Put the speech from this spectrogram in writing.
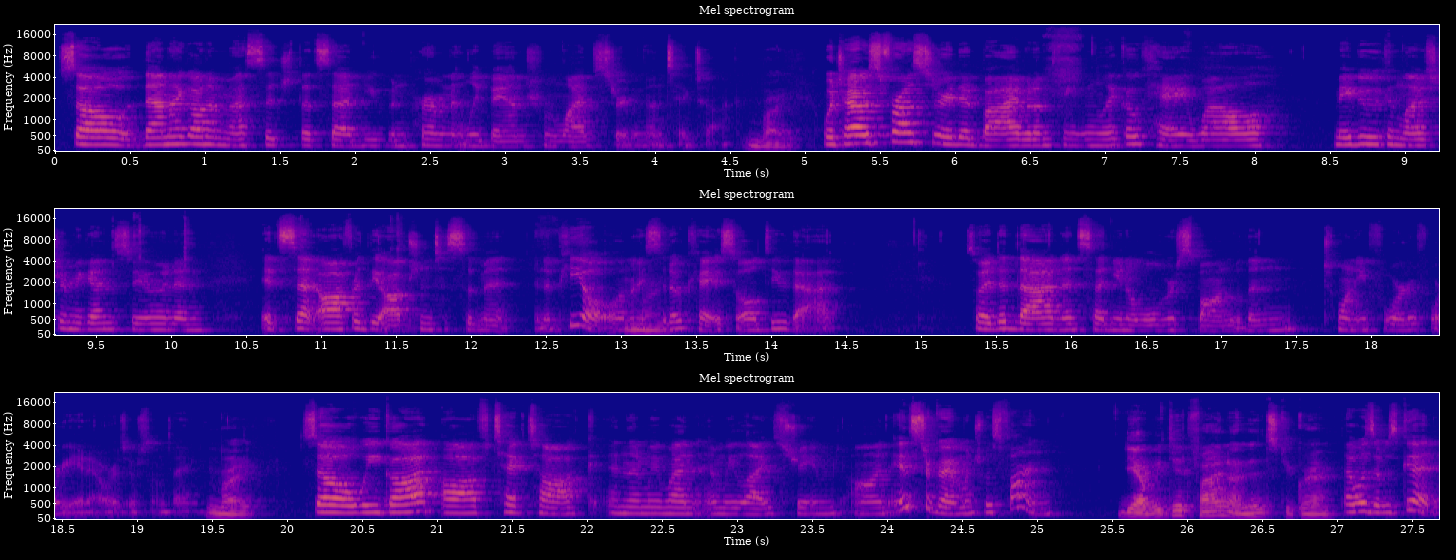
So then I got a message that said you've been permanently banned from live streaming on TikTok. Right. which I was frustrated by, but I'm thinking like, okay, well, maybe we can live stream again soon, and it said offered the option to submit an appeal, and I said, okay, so I'll do that. So I did that, and it said, you know, we'll respond within 24 to 48 hours or something. Right. So we got off TikTok, and then we went and we live streamed on Instagram, which was fun. Yeah, we did fine on Instagram, That was it was good.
